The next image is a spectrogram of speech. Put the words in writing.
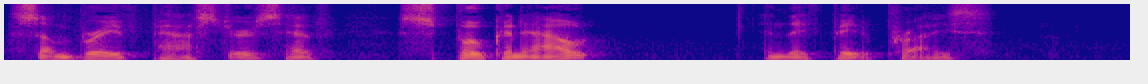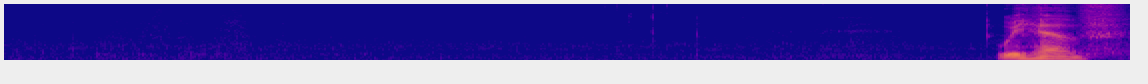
Some brave pastors have spoken out and they've paid a price. We have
